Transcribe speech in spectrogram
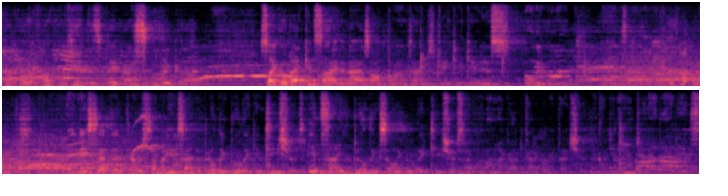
What a fucking kid this big, man. I swear to God. So I go back inside and I was all bummed. I was drinking Guinness, only one. And, uh, and they said that there was somebody inside the building bootlegging t-shirts. Inside the building selling bootleg t-shirts. And I went, oh my God, you gotta go get that shit. And they go, you can't do that, idiots.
